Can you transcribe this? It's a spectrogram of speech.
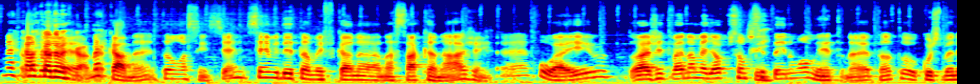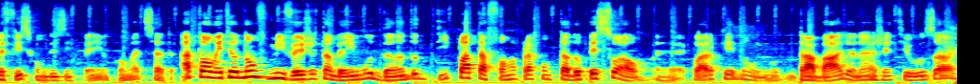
Mercado, é, mercado, é, mercado, mercado, né? Então, assim, se a AMD também ficar na, na sacanagem, é, pô, aí a gente vai na melhor opção que Sim. se tem no momento, né? Tanto custo-benefício como desempenho, como etc. Atualmente eu não me vejo também mudando de plataforma para computador pessoal. É claro que no, no, trabalho, né, a gente usa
